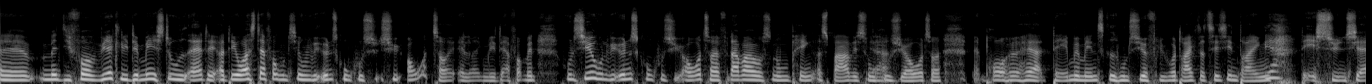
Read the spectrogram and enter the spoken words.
øh, men de får virkelig det meste ud af det. Og det er jo også derfor, hun siger, hun vil ønske, hun kunne sy, sy overtøj, eller ikke derfor, men hun siger, hun vil ønske, hun kunne sy overtøj, for der var jo sådan nogle penge at spare, hvis hun Ja. kunne sy overtøj. Men prøv at høre her, dame mennesket, hun syr flyverdrægter til sine drenge. Ja. Det synes jeg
